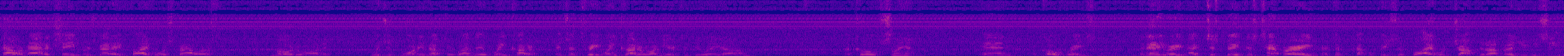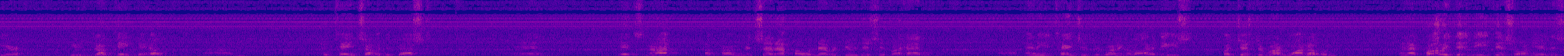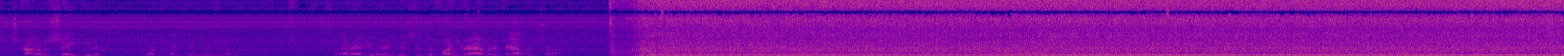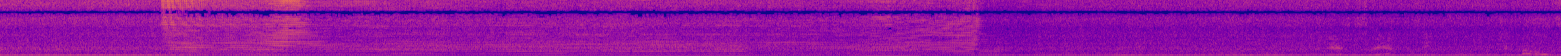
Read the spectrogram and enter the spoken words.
Powermatic shaper. It's got a 5 horsepower motor on it, which is more than enough to run the wing cutter. It's a three wing cutter on here to do a, um, a cove slant and a cove race. At any rate, I just made this temporary, I took a couple pieces of plywood, chopped it up, as you can see here, used duct tape to help um, contain some of the dust. And it's not a permanent setup. I would never do this if I had um, any intentions of running a lot of these, but just to run one of them. And I probably didn't need this on here. This is just kind of a safety to watch my fingers. So at any rate, this is the fun you have in a cabinet shop. Yeah, there's the slant. See, it's a cove.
